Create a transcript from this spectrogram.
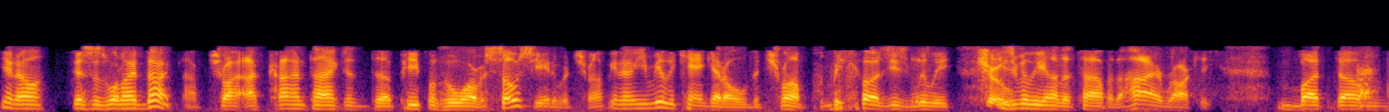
you know, this is what I've done. I've tried. I've contacted uh, people who are associated with Trump. You know, you really can't get hold of Trump because he's really True. he's really on the top of the hierarchy. But um,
